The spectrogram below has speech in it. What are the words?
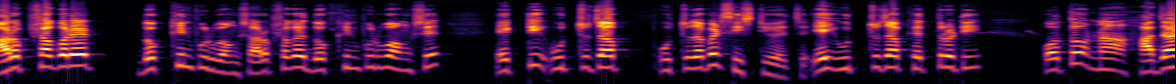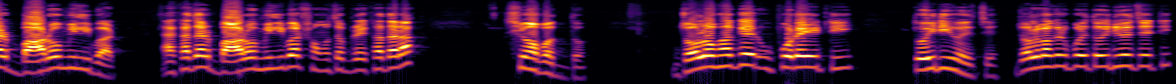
আরব সাগরের দক্ষিণ পূর্ব অংশে আরব সাগরের দক্ষিণ পূর্ব অংশে একটি উচ্চচাপ উচ্চচাপের সৃষ্টি হয়েছে। এই উচ্চচাপ ক্ষেত্রটি কত না হাজার বারো মিলিবার, এক হাজার বারো মিলিবার সমচাপ রেখা দ্বারা সীমাবদ্ধ। জলভাগের উপরে এটি তৈরি হয়েছে। জলভাগের উপরে তৈরি হয়েছে এটি।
